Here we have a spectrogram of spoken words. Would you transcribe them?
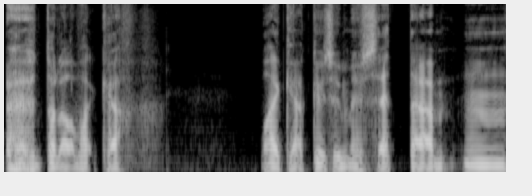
todella vaikea, vaikea kysymys, että mm,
